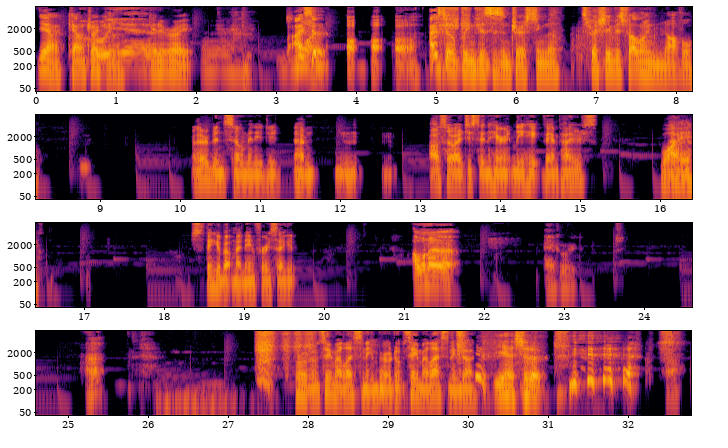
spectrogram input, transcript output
Yeah, Count Dracula. Oh, yeah. Get it right. Yeah. I still, One. Oh, oh, oh. I still think this is interesting though, especially if it's following the novel. There have been so many, dude. Um, also, I just inherently hate vampires. Why? Uh, just think about my name for a second. I wanna Edward. Huh? Bro, don't say my last name, bro. Don't say my last name, dog. yeah, shut up.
